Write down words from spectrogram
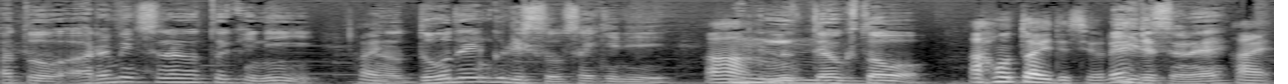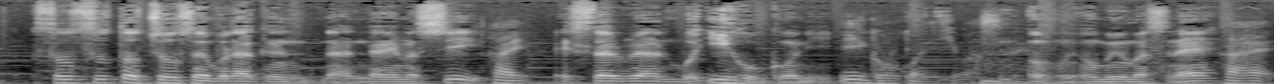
あとアルミつなぐときに、はい。あの導電グリスを先に塗っておくとあ本当はいいですよね。いいですよね。はい、そうすると調整も楽にななりますし、はい、SWR もいい方向にいい方向に行きますね、思思いますね。はい。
